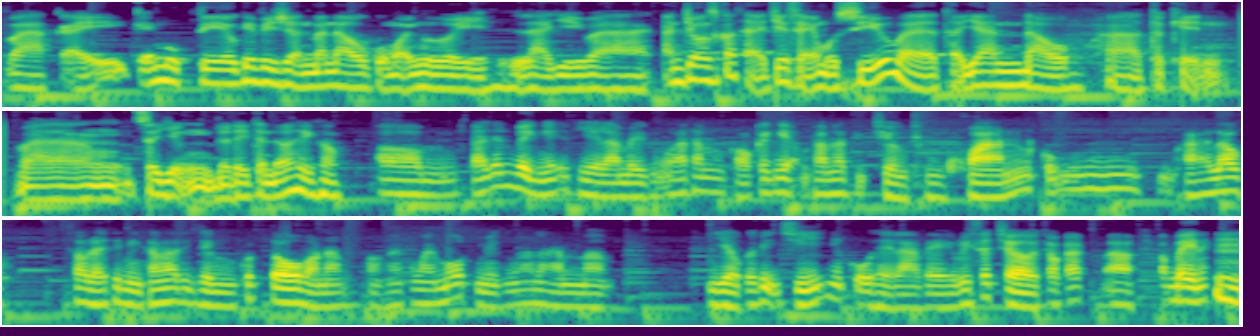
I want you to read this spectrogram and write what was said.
Và cái cái mục tiêu, cái vision ban đầu của mọi người là gì Và anh Jones có thể chia sẻ một xíu về thời gian đầu uh, thực hiện và xây dựng The Data Nerd hay không? Um, cá nhân mình ấy thì là mình cũng đã thăm có kinh nghiệm tham gia thị trường chứng khoán cũng khá lâu sau đấy thì mình tham gia thị trường crypto vào năm khoảng 2021 mình cũng đã làm uh, nhiều cái vị trí như cụ thể là về researcher cho các uh, cho các bên ấy ừ.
